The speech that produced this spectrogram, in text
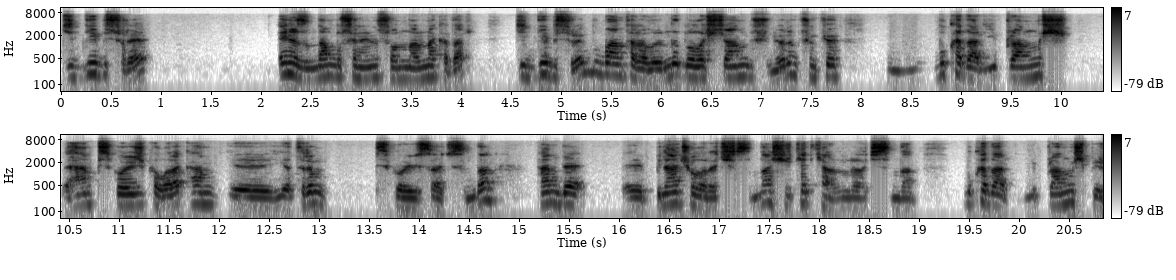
ciddi bir süre en azından bu senenin sonlarına kadar ciddi bir süre bu bant aralığında dolaşacağını düşünüyorum. Çünkü bu kadar yıpranmış hem psikolojik olarak hem e, yatırım psikolojisi açısından hem de e, bilançolar açısından, şirket karlılığı açısından bu kadar yıpranmış bir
